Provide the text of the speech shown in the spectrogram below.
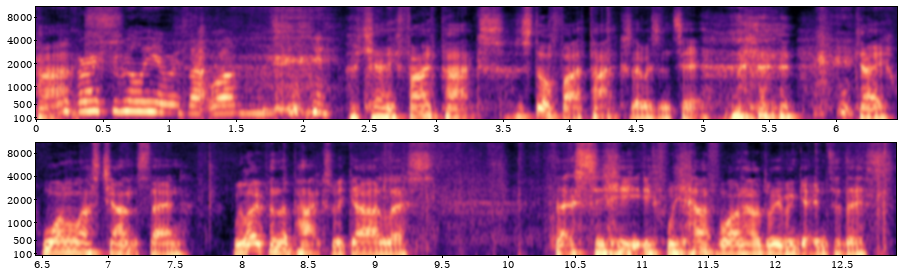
We're very familiar with that one. Okay, five packs. It's Still five packs though, isn't it? okay, one last chance then. We'll open the packs regardless. Let's see if we have one. How do we even get into this?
